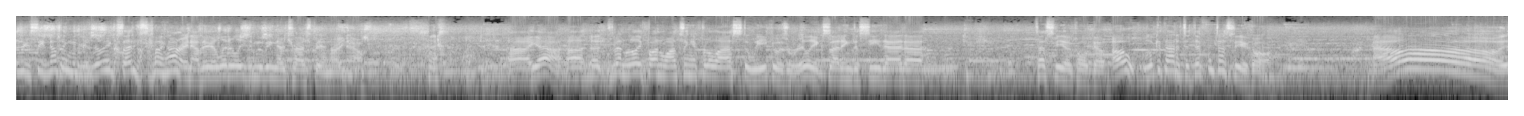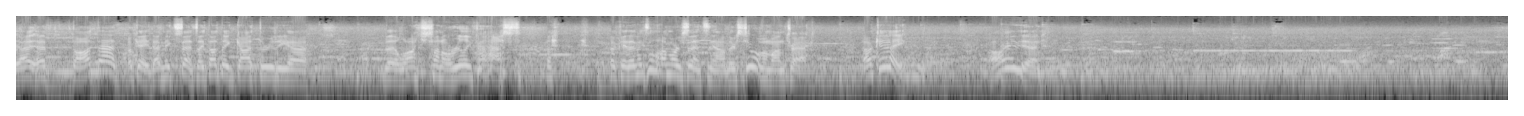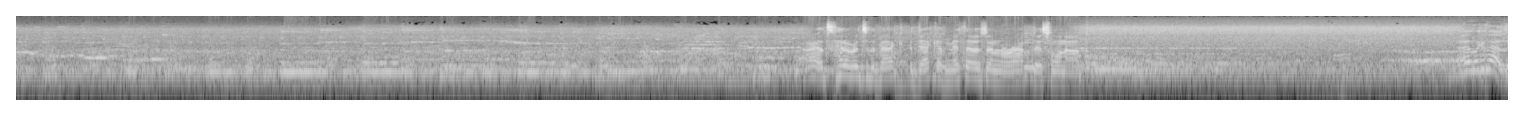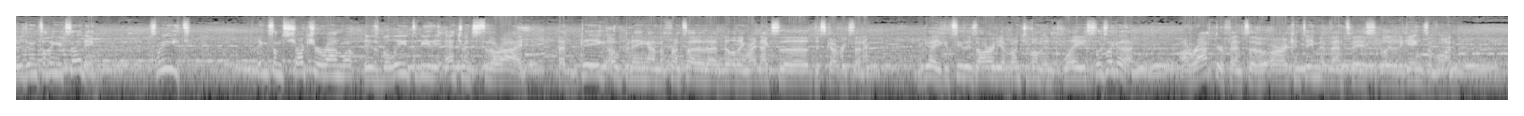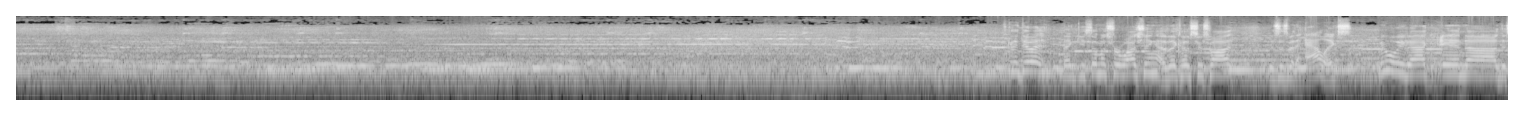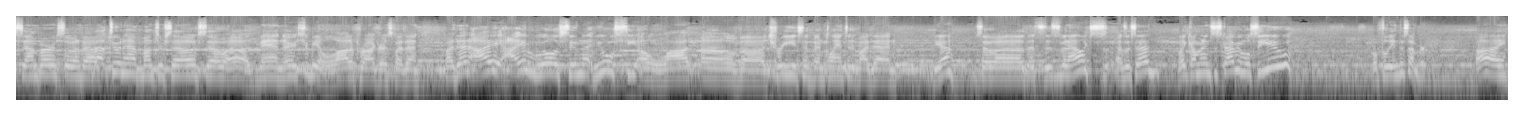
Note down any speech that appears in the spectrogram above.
As you can see, nothing really exciting is going on right now. They're literally moving their trash bin right now. uh, yeah, uh, it's been really fun watching it for the last week. It was really exciting to see that uh, test vehicle go. Oh, look at that! It's a different test vehicle. Oh, I, I thought that. Okay, that makes sense. I thought they got through the uh, the launch tunnel really fast. Okay, that makes a lot more sense now. There's two of them on track. Okay. Then. All right, let's head over to the back deck of Mythos and wrap this one up. That. They're doing something exciting. Sweet. Putting some structure around what is believed to be the entrance to the ride. That big opening on the front side of that building right next to the Discovery Center. There you go. You can see there's already a bunch of them in place. Looks like a, a raptor fence of, or a containment fence, basically, the beginnings of one. Thank you so much for watching. The Coaster Spot. This has been Alex. We will be back in uh, December, so in about, about two and a half months or so. So, uh, man, there should be a lot of progress by then. By then, I, I will assume that we will see a lot of uh, trees have been planted by then. Yeah, so uh, this has been Alex. As I said, like, comment, and subscribe, and we'll see you hopefully in December. Bye.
